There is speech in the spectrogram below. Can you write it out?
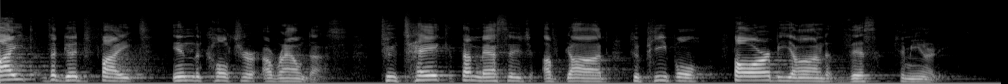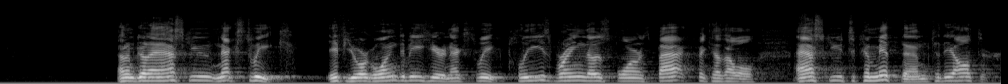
fight the good fight in the culture around us, to take the message of God to people far beyond this community. And I'm going to ask you next week, if you are going to be here next week, please bring those forms back because I will ask you to commit them to the altar.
